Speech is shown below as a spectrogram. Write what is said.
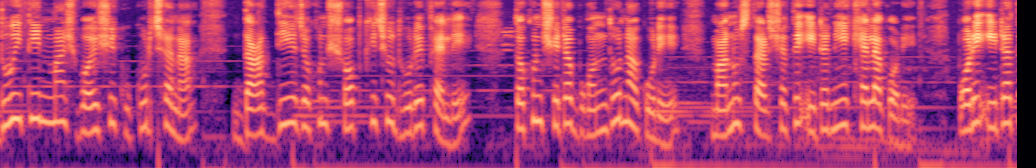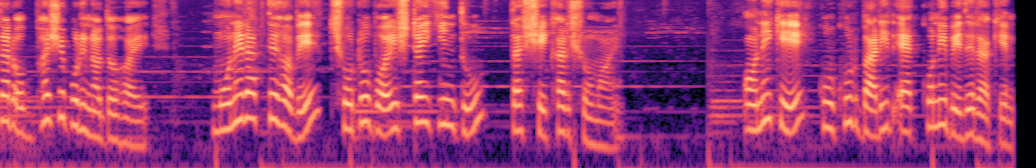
দুই তিন মাস বয়সী কুকুরছানা দাঁত দিয়ে যখন সব কিছু ধরে ফেলে তখন সেটা বন্ধ না করে মানুষ তার সাথে এটা নিয়ে খেলা করে। পরে এটা তার অভ্যাসে পরিণত হয়। মনে রাখতে হবে, ছোট বয়সটাই কিন্তু তার শেখার সময়। অনেকে কুকুর বাড়ির এক কোণে বেঁধে রাখেন।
